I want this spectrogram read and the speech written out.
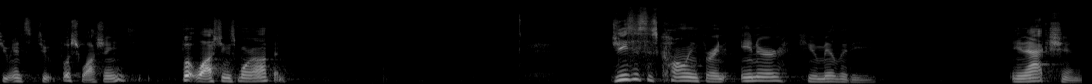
to institute foot washings, foot washings more often. Jesus is calling for an inner humility in action,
